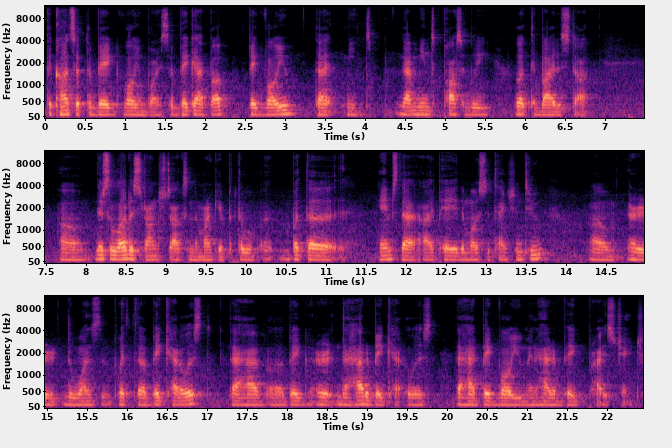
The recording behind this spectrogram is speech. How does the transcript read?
the concept of big volume bars. A big gap up, big volume, that means that means possibly look to buy the stock. Um, there's a lot of strong stocks in the market, but the but the names that I pay the most attention to um, are the ones with the big catalyst that have a big or that had a big catalyst that had big volume and had a big price change,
